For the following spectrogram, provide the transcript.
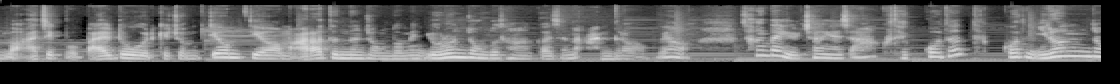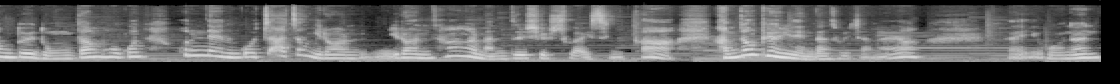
뭐 아직 뭐 말도 이렇게 좀 띄엄띄엄 알아듣는 정도면 이런 정도 상황까지는 안 들어가고요. 상당히 유창해야지 아 됐거든 됐거든 이런 정도의 농담 혹은 혼내는 거 짜증 이런 이런 상황을 만드실 수가 있으니까 감정 표현이 된다는 소리잖아요. 그러니까 이거는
